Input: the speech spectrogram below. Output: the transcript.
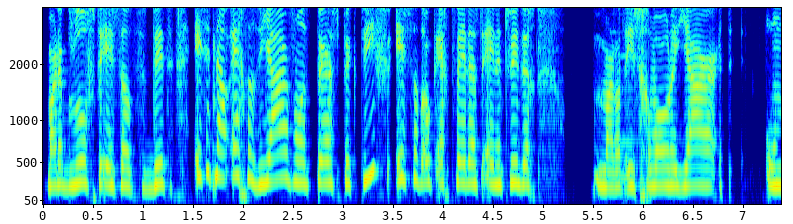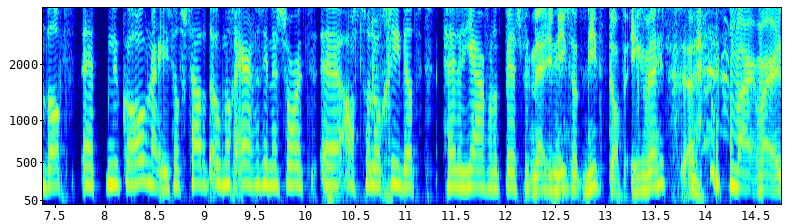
Maar de belofte is dat dit. Is het nou echt het jaar van het perspectief? Is dat ook echt 2021? Maar dat is gewoon het jaar omdat het nu corona is. Of staat het ook nog ergens in een soort eh, astrologie dat het het jaar van het perspectief Nee, is? niet dat, niet dat ik weet, maar, maar,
